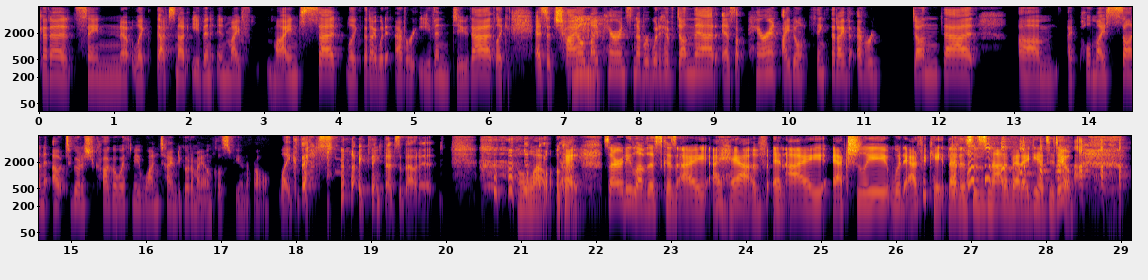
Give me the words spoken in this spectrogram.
gonna say no. Like that's not even in my mindset. Like that I would ever even do that. Like as a child, my parents never would have done that. As a parent, I don't think that I've ever done that. Um, I pulled my son out to go to Chicago with me one time to go to my uncle's funeral. Like that's, I think that's about it. Oh wow. Yeah. Okay. So I already love this because I I have and I actually would advocate that this is not a bad idea to do.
